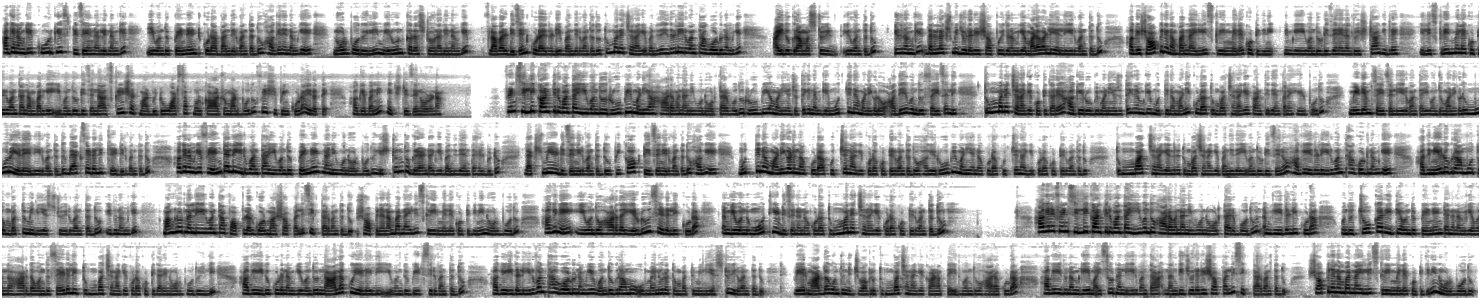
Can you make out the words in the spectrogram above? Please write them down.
ಹಾಗೆ ನಮಗೆ ಕೂರ್ಗಿಸ್ ಡಿಸೈನಲ್ಲಿ ನಮಗೆ ಈ ಒಂದು ಪೆಂಡೆಂಟ್ ಕೂಡ ಬಂದಿರುವಂಥದ್ದು. ಹಾಗೆಯೇ ನಮಗೆ ನೋಡ್ಬೋದು ಇಲ್ಲಿ ಮೆರೂನ್ ಕಲರ್ ಸ್ಟೋನಲ್ಲಿ ನಮಗೆ ಫ್ಲವರ್ ಡಿಸೈನ್ ಕೂಡ ಇದರಲ್ಲಿ ಬಂದಿರುವಂಥದ್ದು. ತುಂಬಾ ಚೆನ್ನಾಗಿ ಬಂದಿದೆ. ಇದರಲ್ಲಿ ಇರುವಂಥ ಗೋಲ್ಡ್ ನಮಗೆ ಐದು ಗ್ರಾಮ್ ಅಷ್ಟು ಇರ್- ಇರುವಂಥದ್ದು. ಇದು ನಮಗೆ ಧನಲಕ್ಷ್ಮಿ ಜ್ಯುವೆಲರಿ ಶಾಪು, ಇದು ನಮಗೆ ಮಳವಳ್ಳಿಯಲ್ಲಿ ಇರುವಂಥದ್ದು. ಹಾಗೆ ಶಾಪಿನ ನಂಬರ್ನ ಇಲ್ಲಿ ಸ್ಕ್ರೀನ್ ಮೇಲೆ ಕೊಟ್ಟಿದ್ದೀನಿ. ನಿಮಗೆ ಈ ಒಂದು ಡಿಸೈನ್ ಏನಾದರೂ ಇಷ್ಟ ಆಗಿದ್ರೆ ಇಲ್ಲಿ ಸ್ಕ್ರೀನ್ ಮೇಲೆ ಕೊಟ್ಟಿರುವಂಥ ನಂಬರ್ಗೆ ಈ ಒಂದು ಡಿಸೈನ್ನ ಸ್ಕ್ರೀನ್ಶಾಟ್ ಮಾಡಿಬಿಟ್ಟು ವಾಟ್ಸಪ್ ಮೂಲಕ ಆರ್ಡ್ರ್ ಮಾಡ್ಬೋದು. ಫ್ರೀ ಶಿಪ್ಪಿಂಗ್ ಕೂಡ ಇರುತ್ತೆ. ಹಾಗೆ ಬನ್ನಿ, ನೆಕ್ಸ್ಟ್ ಡಿಸೈನ್ ನೋಡೋಣ. ಫ್ರೆಂಡ್ಸ್ ಇಲ್ಲಿ ಕಾಣ್ತಿರುವಂತಹ ಈ ಒಂದು ರೂಬಿ ಮಣಿಯ ಹಾರವನ್ನು ನೀವು ನೋಡ್ತಾ ಇರಬಹುದು ರೂಬಿಯ ಮಣಿಯ ಜೊತೆಗೆ ನಮಗೆ ಮುತ್ತಿನ ಮಣಿಗಳು ಅದೇ ಒಂದು ಸೈಜಲ್ಲಿ ತುಂಬಾ ಚೆನ್ನಾಗಿ ಕೊಟ್ಟಿದ್ದಾರೆ. ಹಾಗೆ ರೂಬಿ ಮಣಿಯ ಜೊತೆಗೆ ನಮಗೆ ಮುತ್ತಿನ ಮಣಿ ಕೂಡ ತುಂಬ ಚೆನ್ನಾಗಿ ಕಾಣ್ತಿದೆ ಅಂತಲೇ ಹೇಳ್ಬೋದು. ಮೀಡಿಯಂ ಸೈಜಲ್ಲಿ ಇರುವಂಥ ಈ ಒಂದು ಮಣಿಗಳು ಮೂರು ಎಳೆಯಲ್ಲಿ ಇರುವಂಥದ್ದು ಬ್ಯಾಕ್ ಸೈಡಲ್ಲಿ ಥ್ರೆಡ್ ಇರುವಂಥದ್ದು ಹಾಗೆ ನಮಗೆ ಫ್ರಂಟಲ್ಲಿ ಇರುವಂಥ ಈ ಒಂದು ಪೆಂಡೆಂಟ್ನ ನೀವು ನೋಡ್ಬೋದು. ಎಷ್ಟೊಂದು ಗ್ರ್ಯಾಂಡಾಗಿ ಬಂದಿದೆ ಅಂತ ಹೇಳ್ಬಿಟ್ಟು ಲಕ್ಷ್ಮಿಯ ಡಿಸೈನ್ ಇರುವಂಥದ್ದು ಪಿಕಾಕ್ ಡಿಸೈನ್ ಇರುವಂಥದ್ದು ಹಾಗೆ ಮುತ್ತಿನ ಮಣಿಗಳನ್ನು ಕೂಡ ಕುಚ್ಚನಾಗಿ ಕೂಡ ಕೊಟ್ಟಿರುವಂಥದ್ದು ಹಾಗೆ ರೂಬಿ ಮಣಿಯನ್ನು ಕೂಡ ಕುಚ್ಚನಾಗಿ ಕೂಡ ಕೊಟ್ಟಿರುವಂಥದ್ದು ತುಂಬ ಚೆನ್ನಾಗಿ ಅಂದರೆ ತುಂಬ ಚೆನ್ನಾಗಿ ಬಂದಿದೆ ಈ ಒಂದು ಡಿಸೈನು. ಹಾಗೆ ಇದರಲ್ಲಿ ಇರುವಂತಹ ಗೋಲ್ಡ್ ನಮಗೆ ಹದಿನೇಳು ಗ್ರಾಮು ತೊಂಬತ್ತು ಮಿಲಿಯಷ್ಟು ಇರುವಂಥದ್ದು. ಇದು ನಮಗೆ ಮಂಗಳೂರಿನಲ್ಲಿ ಇರುವಂಥ ಪಾಪ್ಯುಲರ್ ಗೋಲ್ಡ್ ಮಾರ್ ಶಾಪಲ್ಲಿ ಸಿಗ್ತಾ ಇರುವಂಥದ್ದು. ಶಾಪಿನ ನಂಬರ್ನ ಇಲ್ಲಿ ಸ್ಕ್ರೀನ್ ಮೇಲೆ ಕೊಟ್ಟಿದ್ದೀನಿ, ನೋಡ್ಬೋದು. ಹಾಗೆಯೇ ಈ ಒಂದು ಹಾರದ ಎರಡೂ ಸೈಡಲ್ಲಿ ಕೂಡ ನಮಗೆ ಒಂದು ಮೋತಿಯ ಡಿಸೈನನ್ನು ಕೂಡ ತುಂಬಾ ಚೆನ್ನಾಗಿ ಕೂಡ ಕೊಟ್ಟಿರುವಂಥದ್ದು. ಹಾಗೆಯೇ ಫ್ರೆಂಡ್ಸ್ ಇಲ್ಲಿ ಕಾಣ್ತಿರುವಂಥ ಈ ಒಂದು ಹಾರವನ್ನು ನೀವು ನೋಡ್ತಾ ಇರ್ಬೋದು. ನಮಗೆ ಇದರಲ್ಲಿ ಕೂಡ ಒಂದು ಚೋಕರ್ ರೀತಿಯ ಒಂದು ಪೆಂಡೆಂಟನ್ನು ನಮಗೆ ಒಂದು ಹಾರದ ಒಂದು ಸೈಡಲ್ಲಿ ತುಂಬ ಚೆನ್ನಾಗಿ ಕೂಡ ಕೊಟ್ಟಿದ್ದಾರೆ ನೋಡ್ಬೋದು ಇಲ್ಲಿ. ಹಾಗೆ ಇದು ಕೂಡ ನಮಗೆ ಒಂದು ನಾಲ್ಕು ಎಳೆಯಲ್ಲಿ ಈ ಒಂದು ಬೀಡ್ಸ್ ಇರುವಂಥದ್ದು ಹಾಗೆ ಇದರಲ್ಲಿ ಇರುವಂತಹ ಗೋಲ್ಡು ನಮಗೆ ಒಂದು ಗ್ರಾಮು ಒಂಬೈನೂರ ತೊಂಬತ್ತು ಮಿಲಿಯಷ್ಟು ಇರುವಂಥದ್ದು ವೇರ್ ಮಾಡಿದಾಗಂತೂ ನಿಜವಾಗ್ಲೂ ತುಂಬ ಚೆನ್ನಾಗಿ ಕಾಣುತ್ತೆ ಇದು ಒಂದು ಹಾರ ಕೂಡ. ಹಾಗೆ ಇದು ನಮಗೆ ಮೈಸೂರಿನಲ್ಲಿ ಇರುವಂತಹ ನಂದಿ ಜ್ಯುವೆಲರಿ ಶಾಪಲ್ಲಿ ಸಿಗ್ತಾ ಇರುವಂಥದ್ದು ಶಾಪಿನ ನಂಬರ್ನ ಇಲ್ಲಿ ಸ್ಕ್ರೀನ್ ಮೇಲೆ ಕೊಟ್ಟಿದ್ದೀನಿ, ನೋಡ್ಬೋದು.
